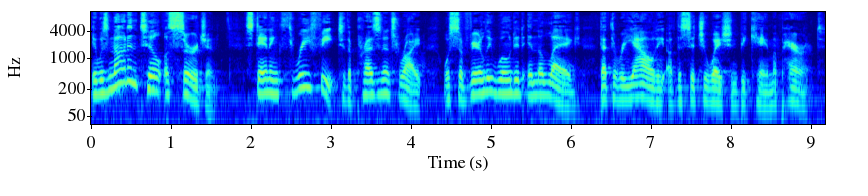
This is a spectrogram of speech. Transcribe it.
It was not until a surgeon, standing three feet to the president's right, was severely wounded in the leg that the reality of the situation became apparent.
